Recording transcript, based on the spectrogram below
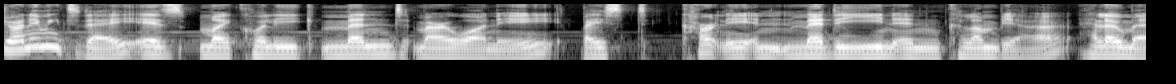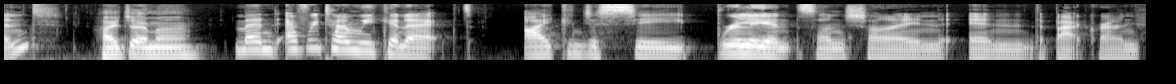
Joining me today is my colleague Mend Mariwany, based currently in Medellin in Colombia. Hello, Mend. Hi, Gemma. Mend, every time we connect, I can just see brilliant sunshine in the background.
